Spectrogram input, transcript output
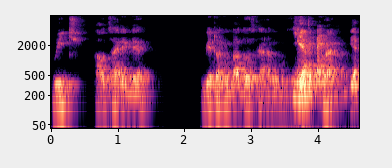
reach outside India we are talking about those kind of movies. Yeah, right. Yeah,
